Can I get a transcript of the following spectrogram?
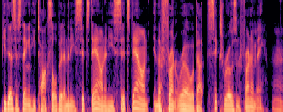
he does this thing and he talks a little bit and then he sits down and he sits down in the front row about six rows in front of me. Hmm.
